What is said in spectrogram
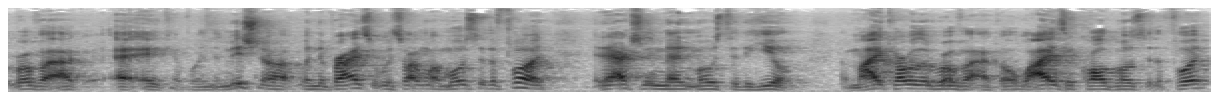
Rova When the Mishnah, when the Brisa was talking about most of the foot, it actually meant most of the heel. But my Rova Akal. Why is it called most of the foot?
